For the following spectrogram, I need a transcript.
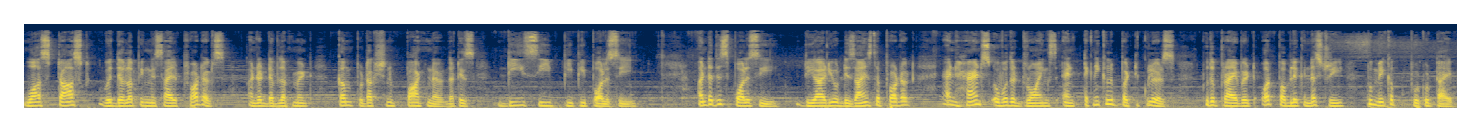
was tasked with developing missile products under development cum production partner that is DCPP policy. Under this policy, DRDO designs the product and hands over the drawings and technical particulars to the private or public industry to make a prototype.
